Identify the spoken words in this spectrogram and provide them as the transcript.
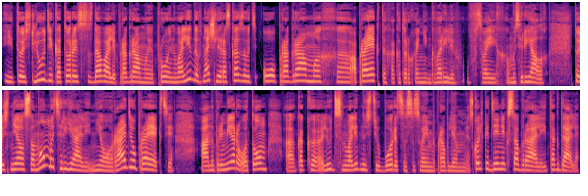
И то есть люди, которые создавали программы про инвалидов, начали рассказывать о программах, э, о проектах, о которых они говорили в своих материалах. То есть не о самом материале, не о радиопроекте, а, например, о том, э, как люди с инвалидностью борются со своими проблемами, сколько денег собрали и так далее.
